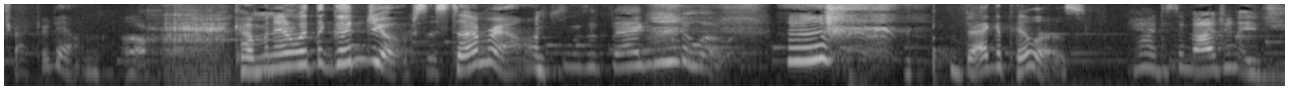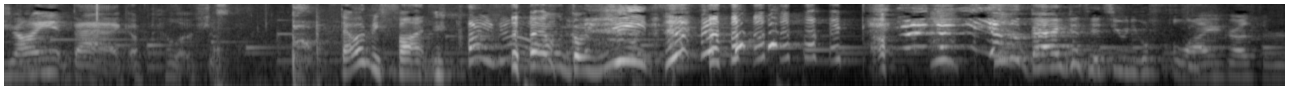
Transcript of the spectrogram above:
Tracked her down. oh, Coming in with the good jokes this time around. it was a bag of pillows. Bag of pillows. Yeah, just imagine a giant bag of pillows. Just, That would be fun. I know. I would go yeet. Bag just hits you and you go flying across the room.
